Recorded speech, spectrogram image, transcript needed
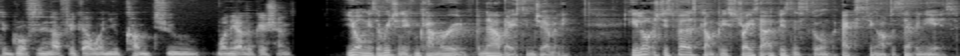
the growth is in Africa when you come to money allocations. Yong is originally from Cameroon, but now based in Germany. He launched his first company straight out of business school, exiting after seven years.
